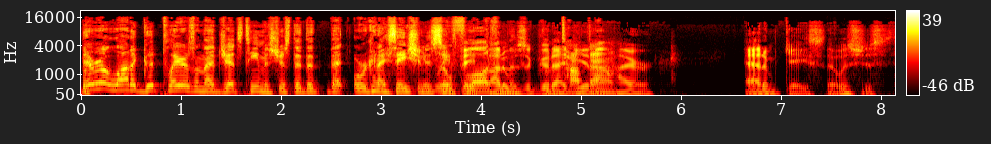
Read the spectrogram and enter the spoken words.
There are a lot of good players on that Jets team. It's just that the, that organization is so Believe they thought from it the- was a good idea to down. hire Adam Gase. That was just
